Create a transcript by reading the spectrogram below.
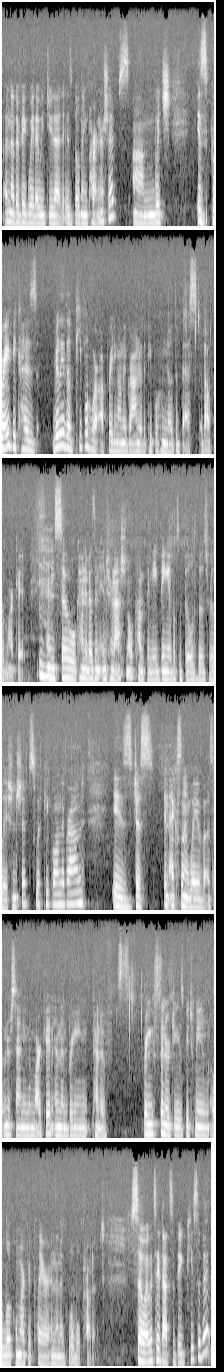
another big way that we do that is building partnerships, um, which is great because really the people who are operating on the ground are the people who know the best about the market. Mm-hmm. And so, kind of as an international company, being able to build those relationships with people on the ground is just an excellent way of us understanding the market and then bringing kind of bring synergies between a local market player and then a global product. So I would say that's a big piece of it.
